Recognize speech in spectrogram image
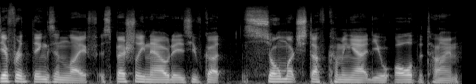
different things in life, especially nowadays. You've got so much stuff coming at you all the time.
